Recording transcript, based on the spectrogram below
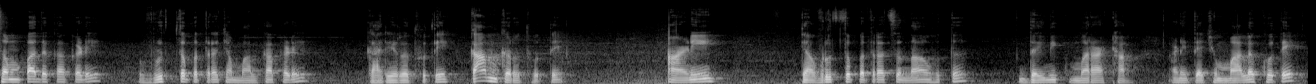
संपादकाकडे वृत्तपत्राच्या मालकाकडे कार्यरत होते काम करत होते आणि त्या वृत्तपत्राचं नाव होतं दैनिक मराठा आणि त्याचे मालक होते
